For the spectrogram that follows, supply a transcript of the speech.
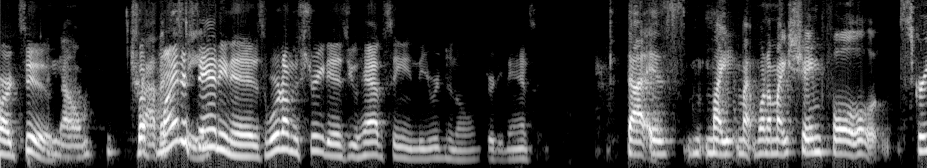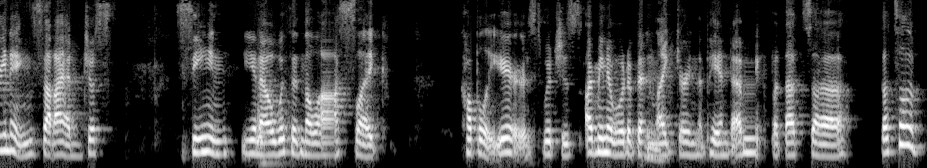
part two. no. But my understanding is, word on the street is, you have seen the original Dirty Dancing. that is my, my one of my shameful screenings that I had just seen, you know, within the last like couple of years, which is I mean it would have been Hmm. like during the pandemic, but that's a that's a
